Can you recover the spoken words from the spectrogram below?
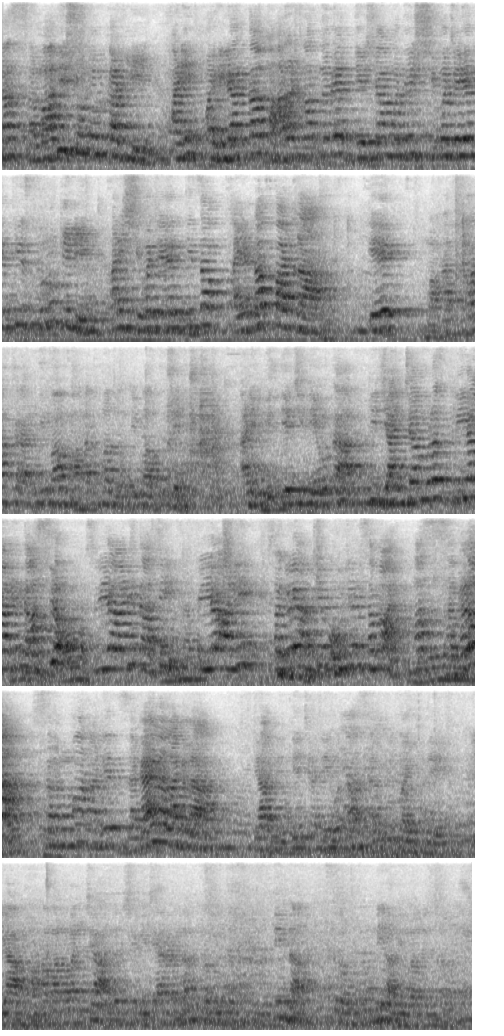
समाधी शोधून काढली आणि पहिल्यांदा महाराष्ट्रात नव्हे देशामध्ये शिवजयंती सुरू केली आणि शिवजयंतीचा फायदा पाडला. ते महात्मा क्रांतिबा महात्मा ज्योतिबा फुले. आणि विद्येची देवता की ज्यांच्यामुळे स्त्रिया आणि दास्य स्त्रिया आणि दासी स्त्रिया आणि सगळे आमचे बहुजन समाज हा सगळा सन्मानाने जगायला लागला. त्या विद्येच्या देवता सावित्रीबाई फुले या महामानवांच्या आदर्श विचारांना प्रविष्ट स्मृतींना सर्वांनी अभिवादन करतो.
